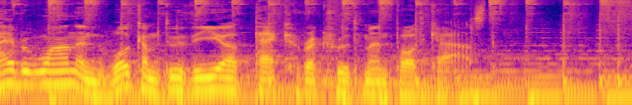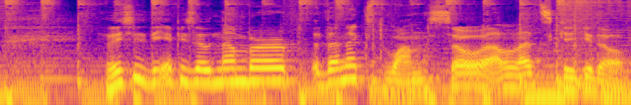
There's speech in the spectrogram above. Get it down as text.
Hi, everyone, and welcome to the uh, Tech Recruitment Podcast. This is the episode number, the next one, so uh, let's kick it off.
